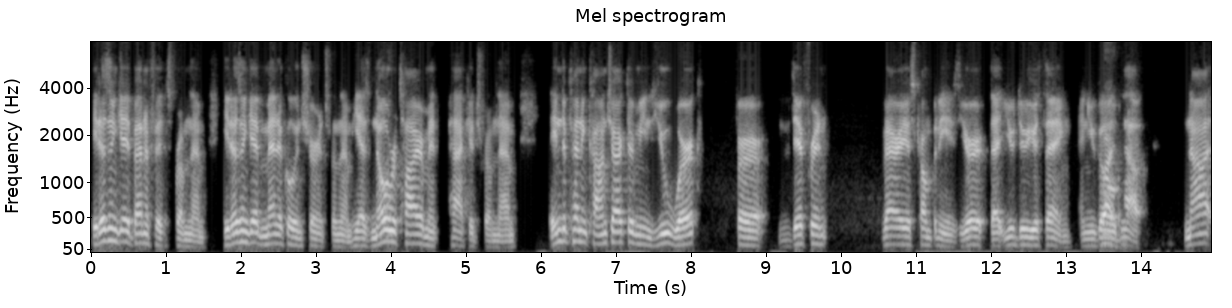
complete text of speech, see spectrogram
He doesn't get benefits from them. He doesn't get medical insurance from them. He has no retirement package from them. Independent contractor means you work for different various companies you're that you do your thing and you go Right. about. Not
